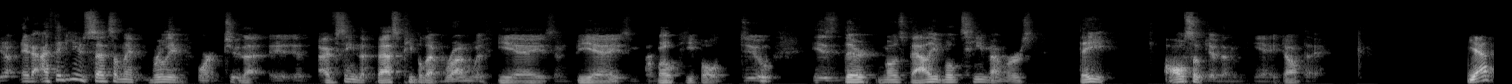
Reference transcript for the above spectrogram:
You know, and I think you said something really important too. That it, I've seen the best people that run with EAs and VAs and remote people do is their most valuable team members. They also give them EA, don't they? Yeah,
